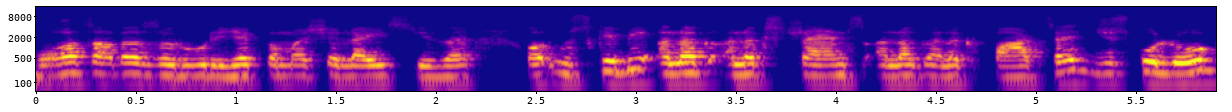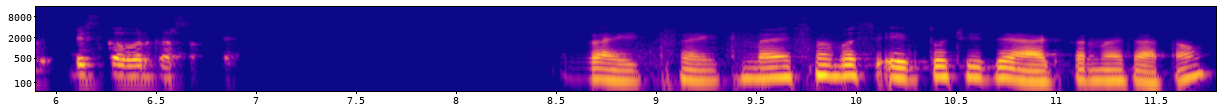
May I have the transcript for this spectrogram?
बहुत ज़्यादा ज़रूरी है कमर्शियलाइज चीज़ है और उसके भी अलग अलग स्ट्रैंड्स अलग अलग पार्ट्स है, जिसको लोग डिस्कवर कर सकते हैं। Right right. मैं इसमें बस एक दो चीज़ें ऐड करना चाहता हूँ।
